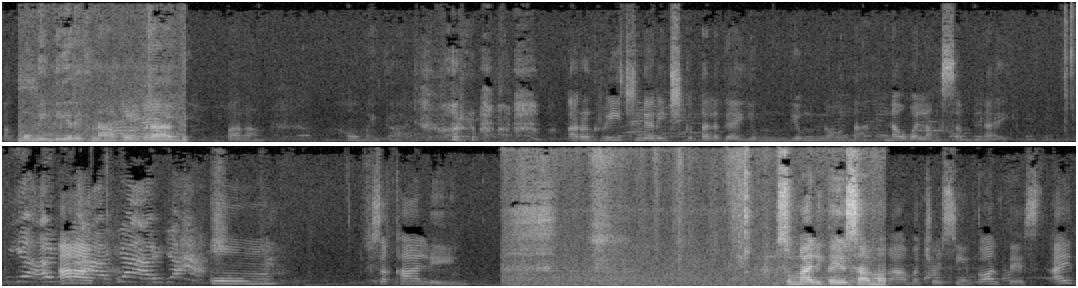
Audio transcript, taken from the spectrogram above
pag bumibirit na ako, grabe. Parang, oh my God. Parang rich na rich ko talaga yung, yung nota na walang sablay. At, kung sakaling sumali kayo sa mga amateur singing contest, ay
